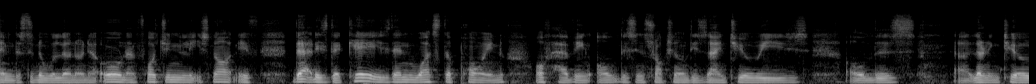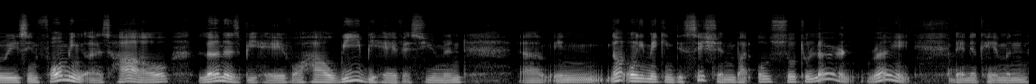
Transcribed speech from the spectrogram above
and the student will learn on their own. Unfortunately it's not. If that is the case then what's the point of having all these instructional design theories all this uh, learning theories informing us how learners behave or how we behave as human um, in not only making decision but also to learn right? Daniel kahneman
